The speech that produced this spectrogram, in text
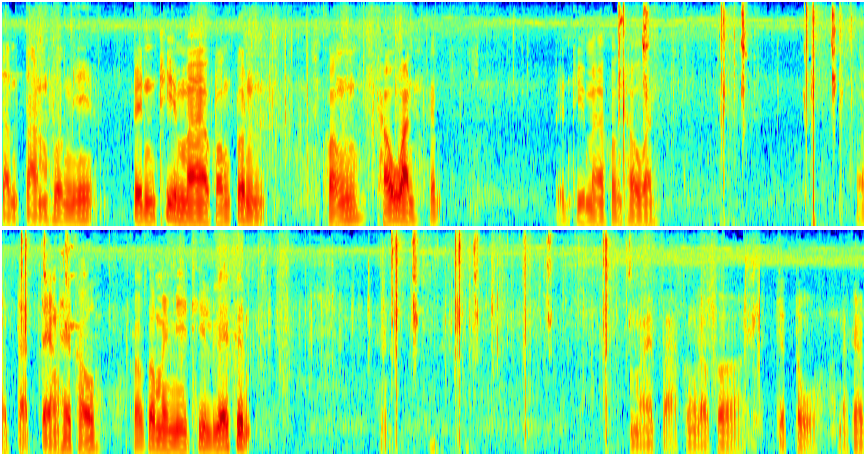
ต่ำๆพวกนี้เป็นที่มาของต้นของเถาวันครับ เป็นที่มาของเถาวันเราตัดแต่งให้เขา เขาก็ไม่มีที่เลื้อยขึ้น ไม้ป่าของเราก็จะโตนะครับ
